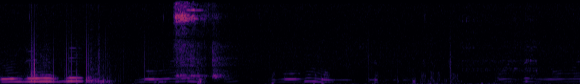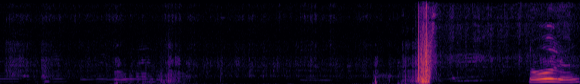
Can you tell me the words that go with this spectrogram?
döndüğümüzde yollayamazsam yolda Ne oluyor?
